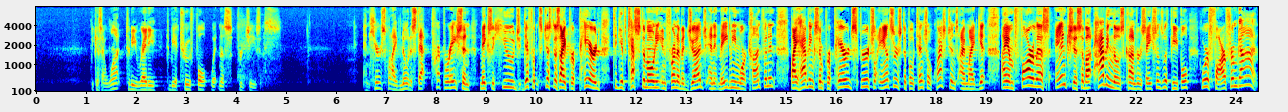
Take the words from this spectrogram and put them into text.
because I want to be ready to be a truthful witness for Jesus. And here's what I've noticed that preparation makes a huge difference. Just as I prepared to give testimony in front of a judge, and it made me more confident by having some prepared spiritual answers to potential questions I might get, I am far less anxious about having those conversations with people who are far from God.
